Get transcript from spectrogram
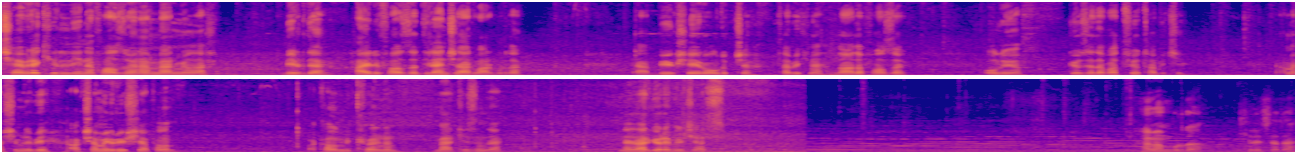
çevre kirliliğine fazla önem vermiyorlar. Bir de hayli fazla dilenciler var burada. Ya büyük şehir oldukça tabii ki ne daha da fazla oluyor. Göze de batıyor tabii ki. Ama şimdi bir akşam yürüyüşü yapalım. Bakalım bir Köln'ün merkezinde neler görebileceğiz. Hemen burada kilisede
